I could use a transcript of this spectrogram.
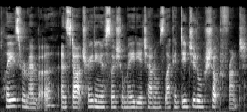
please remember and start treating your social media channels like a digital shop front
